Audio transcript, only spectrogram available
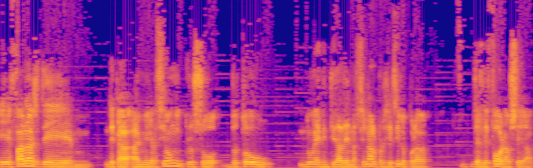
eh, falas de, de que a emigración incluso dotou dunha identidade nacional, por así decirlo, pola, desde fora, o sea,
